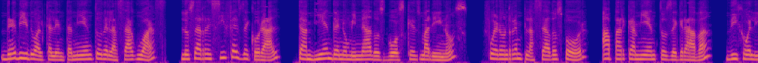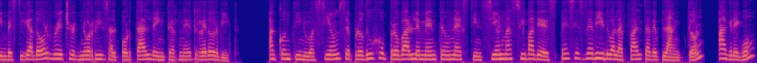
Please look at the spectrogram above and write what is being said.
Debido al calentamiento de las aguas, los arrecifes de coral, también denominados bosques marinos, fueron reemplazados por aparcamientos de grava, dijo el investigador Richard Norris al portal de Internet Redorbit. A continuación se produjo probablemente una extinción masiva de especies debido a la falta de plancton, agregó.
